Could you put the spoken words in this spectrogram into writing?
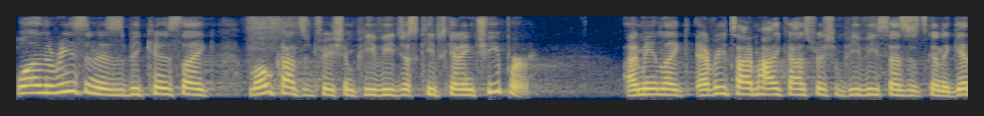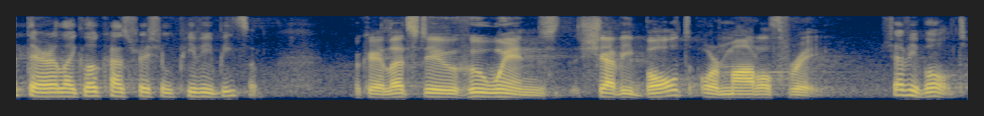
well, and the reason is because like low concentration PV just keeps getting cheaper. I mean, like every time high concentration PV says it's going to get there, like low concentration PV beats them. Okay, let's do who wins, Chevy Bolt or Model 3? Chevy Bolt.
